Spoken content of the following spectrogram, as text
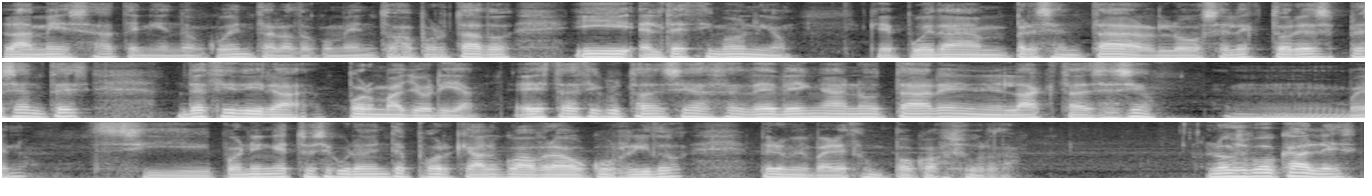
la mesa, teniendo en cuenta los documentos aportados y el testimonio que puedan presentar los electores presentes, decidirá por mayoría. Estas circunstancias se deben anotar en el acta de sesión. Mm, bueno, si ponen esto seguramente es porque algo habrá ocurrido, pero me parece un poco absurdo. Los vocales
